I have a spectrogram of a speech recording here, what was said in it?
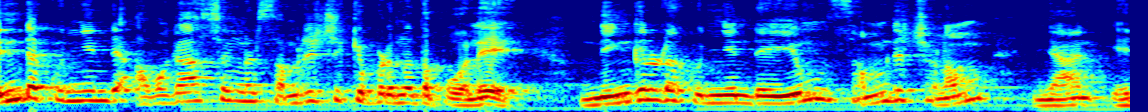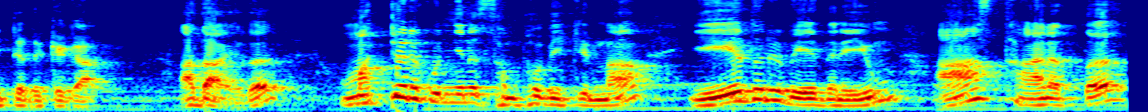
എന്റെ കുഞ്ഞിന്റെ അവകാശങ്ങൾ സംരക്ഷിക്കപ്പെടുന്നത് പോലെ നിങ്ങളുടെ കുഞ്ഞിന്റെയും സംരക്ഷണം ഞാൻ ഏറ്റെടുക്കുക. അതായത് മറ്റൊരു കുഞ്ഞിന് സംഭവിക്കുന്ന ഏതൊരു വേദനയും ആ സ്ഥാനത്ത്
